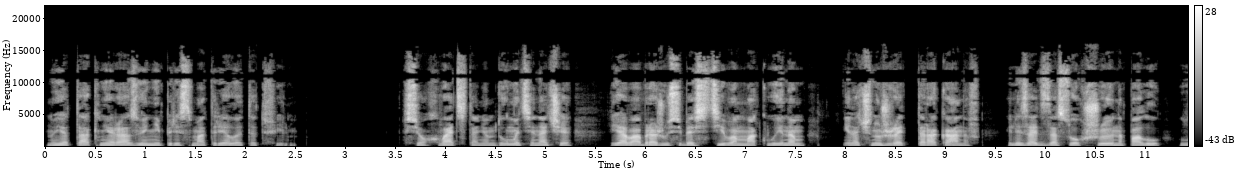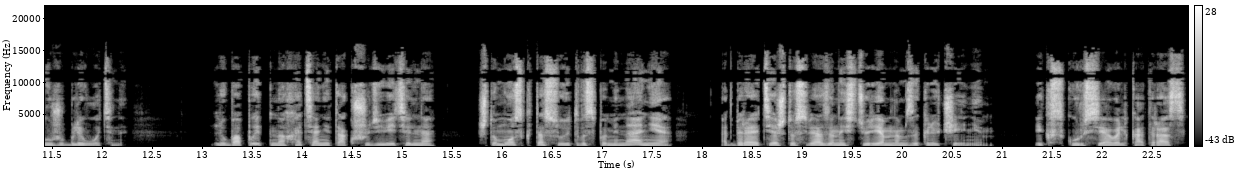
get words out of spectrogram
но я так ни разу и не пересмотрел этот фильм. Все, хватит о нем думать, иначе я воображу себя Стивом Маккуином и начну жрать тараканов и лизать засохшую на полу лужу блевотины. Любопытно, хотя не так уж удивительно, что мозг тасует воспоминания — отбирая те, что связаны с тюремным заключением. Экскурсия в Алькатрас,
